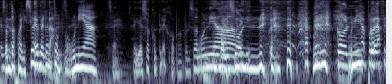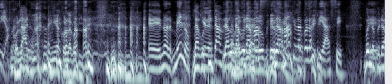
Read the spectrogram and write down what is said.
Es Son verdad. dos coaliciones Es de verdad. frente, Sí. unía Sí, eso es complejo. po, Por eso Unía- con, unía, Con- unía por con la fría. Con la- Claro. unidas con la cotita. Eh, no, menos. La gotita- la la gotita dura gotita más, europea. dura más que la cola Sí. fría, sí. Bueno, Eh, pero,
